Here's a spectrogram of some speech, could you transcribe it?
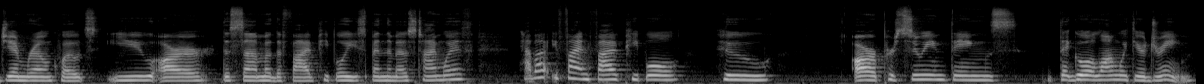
Jim Rohn quotes, you are the sum of the five people you spend the most time with. How about you find five people who are pursuing things that go along with your dream?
